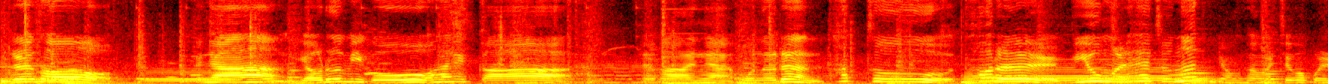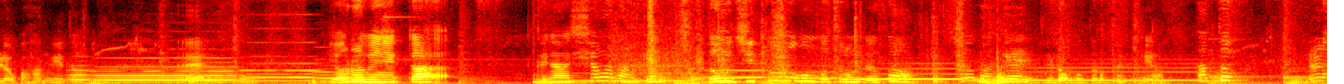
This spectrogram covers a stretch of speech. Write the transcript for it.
그래서 그냥 여름이고 하니까 제가 그냥 오늘은 타투 털을 미용을 해주는 영상을 찍어보려고 합니다. 네. 여름이니까 그냥 시원하게 너무 쥐뿌 먹은 것처럼 돼서 시원하게 밀어보도록 할게요. 타투 일로.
